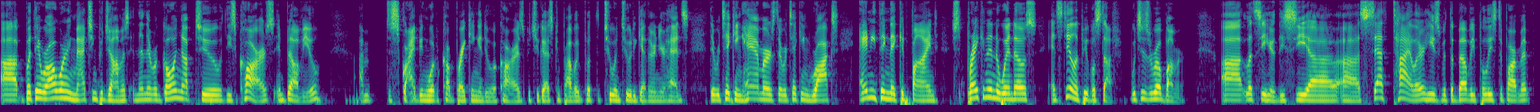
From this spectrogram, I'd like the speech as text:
Uh, but they were all wearing matching pajamas. And then they were going up to these cars in Bellevue. I'm describing what breaking into a car is, but you guys can probably put the two and two together in your heads. They were taking hammers, they were taking rocks, anything they could find, just breaking into windows and stealing people's stuff, which is a real bummer. Uh, let's see here. You see uh, uh, Seth Tyler. He's with the Bellevue Police Department.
